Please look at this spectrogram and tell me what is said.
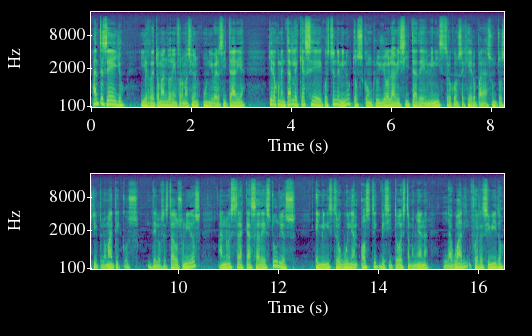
Antes de ello, y retomando la información universitaria, Quiero comentarle que hace cuestión de minutos concluyó la visita del ministro consejero para Asuntos Diplomáticos de los Estados Unidos a nuestra casa de estudios. El ministro William Ostick visitó esta mañana la UADI, fue recibido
